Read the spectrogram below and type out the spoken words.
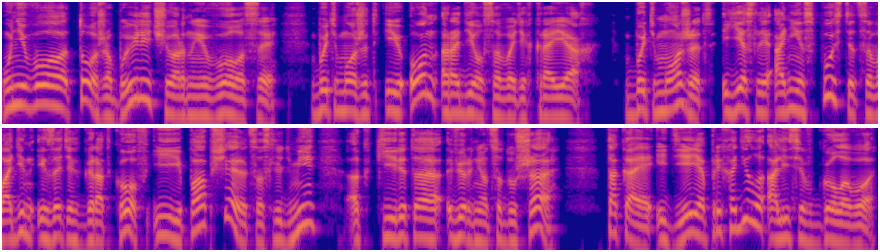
У него тоже были черные волосы. Быть может, и он родился в этих краях. Быть может, если они спустятся в один из этих городков и пообщаются с людьми, к Кирита вернется душа. Такая идея приходила Алисе в голову,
